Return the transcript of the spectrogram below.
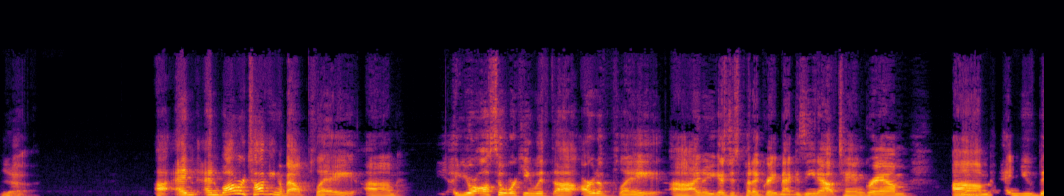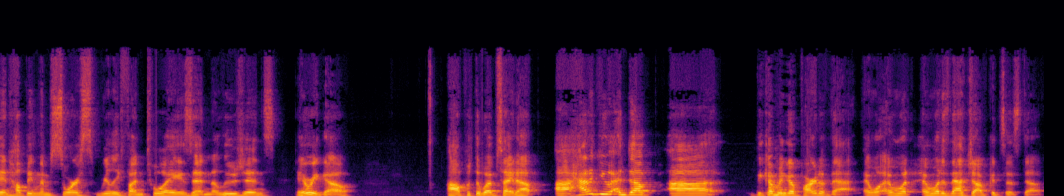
Yeah. Uh, and and while we're talking about play, um, you're also working with uh, Art of Play. Uh, I know you guys just put a great magazine out, Tangram, um, yeah. and you've been helping them source really fun toys and illusions. There we go. I'll put the website up. Uh, how did you end up uh, becoming a part of that, and what and what and what does that job consist of?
